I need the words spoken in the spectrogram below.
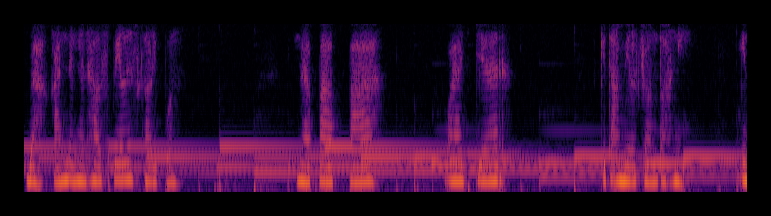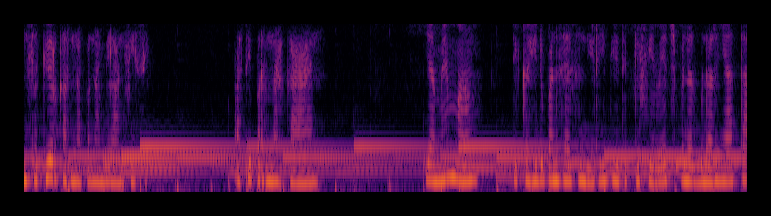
Bahkan dengan hal sepele sekalipun. Gak apa-apa, wajar kita ambil contoh nih, insecure karena penampilan fisik. Pasti pernah kan? Ya memang, di kehidupan saya sendiri beauty privilege benar-benar nyata.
